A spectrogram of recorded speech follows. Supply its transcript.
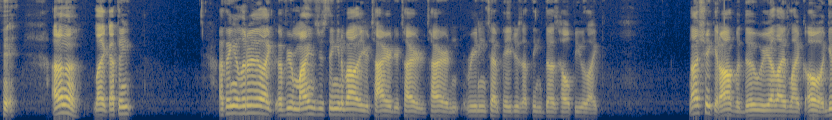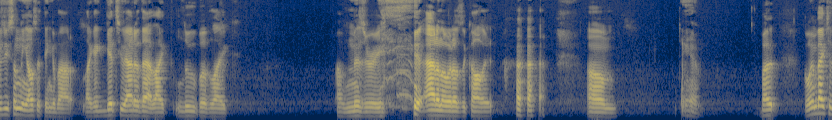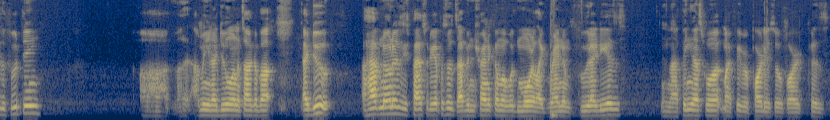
I don't know. Like, I think I think it literally like if your mind's just thinking about it, you're tired, you're tired, you're tired. Reading ten pages, I think, does help you like not shake it off, but do realize like oh, it gives you something else to think about. Like it gets you out of that like loop of like of misery. I don't know what else to call it. um, damn. But going back to the food thing, uh, I mean, I do want to talk about. I do. I have noticed these past three episodes, I've been trying to come up with more like random food ideas, and I think that's what my favorite part is so far. Because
